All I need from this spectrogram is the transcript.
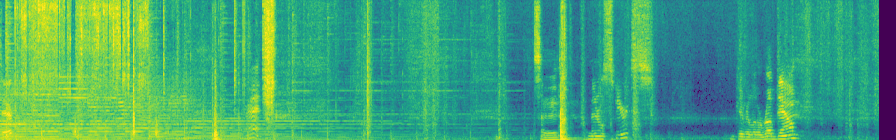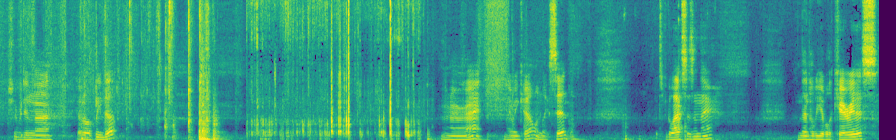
All right. Some mineral spirits. Give her a little rub down. Make sure we didn't uh, it all cleaned up. Alright, there we go. And like I said, glasses in there. And then he'll be able to carry this.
